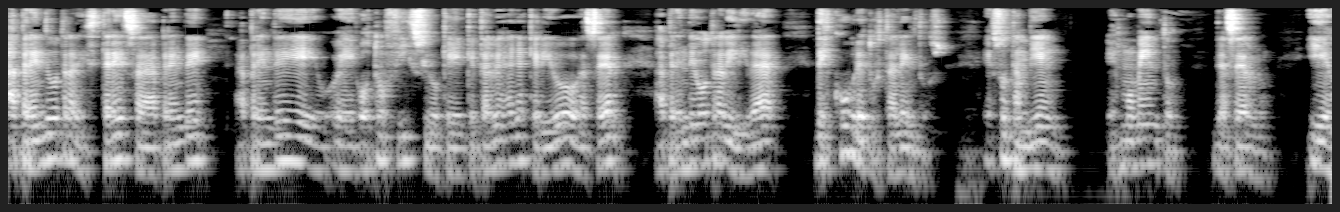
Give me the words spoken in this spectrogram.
aprende otra destreza, aprende aprende eh, otro oficio que, que tal vez hayas querido hacer, aprende otra habilidad, descubre tus talentos. Eso también es momento de hacerlo. Y es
